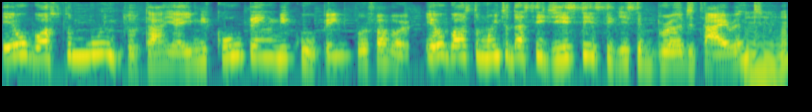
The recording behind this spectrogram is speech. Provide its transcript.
Eu gosto muito, tá? E aí me culpem, me culpem, por favor. Eu gosto muito da Sidice, Sidice Blood Tyrant, uhum.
